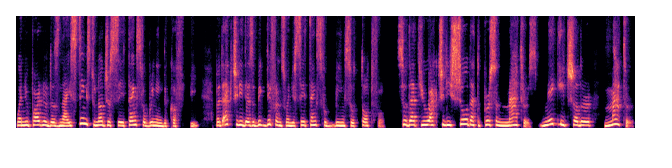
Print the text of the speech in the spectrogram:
when your partner does nice things to not just say thanks for bringing the coffee, but actually there's a big difference when you say thanks for being so thoughtful so that you actually show that the person matters, make each other matter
